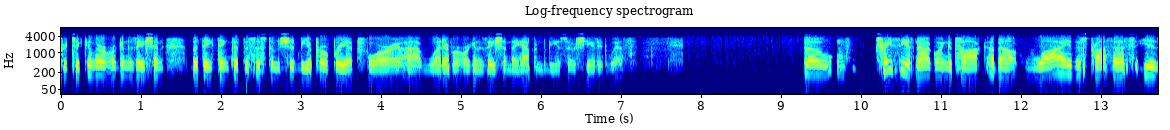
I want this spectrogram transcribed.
particular organization, but they think that the system should be appropriate for uh, whatever organization they happen to be associated with. So Tracy is now going to talk about why this process is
